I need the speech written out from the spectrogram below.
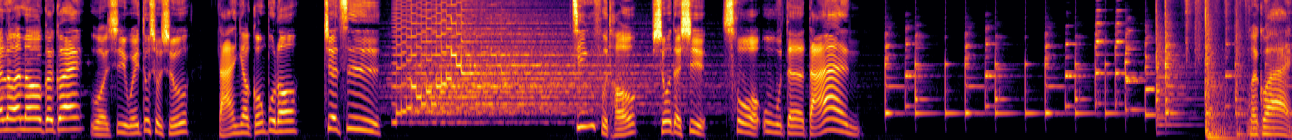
Hello Hello，乖乖，我是维多叔叔，答案要公布喽。这次金斧头说的是错误的答案。乖乖，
